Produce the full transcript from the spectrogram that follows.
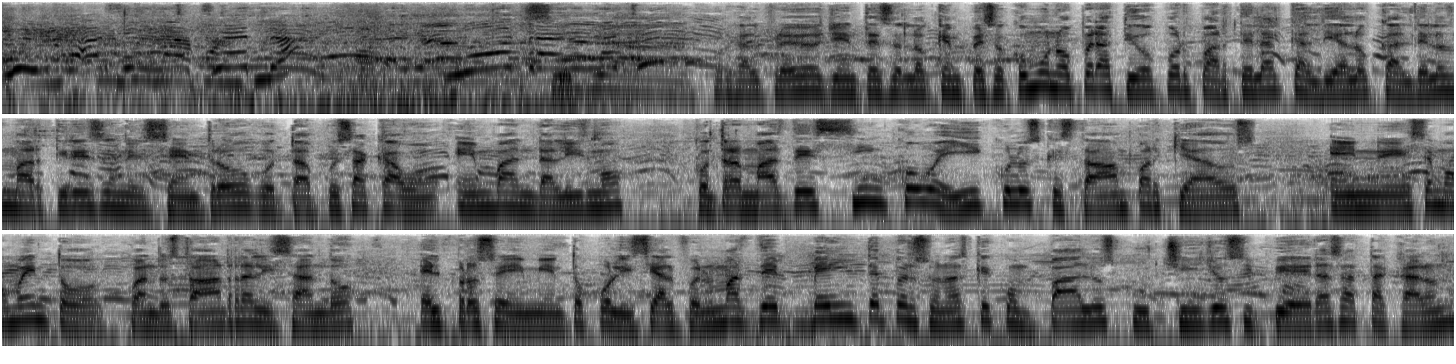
Uy, casi la policía. No, Silvia, Jorge Alfredo Oyentes, lo que empezó como un operativo por parte de la alcaldía local de los mártires en el centro de Bogotá, pues acabó en vandalismo contra más de cinco vehículos que estaban parqueados en ese momento cuando estaban realizando el procedimiento policial. Fueron más de 20 personas que con palos, cuchillos y piedras atacaron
